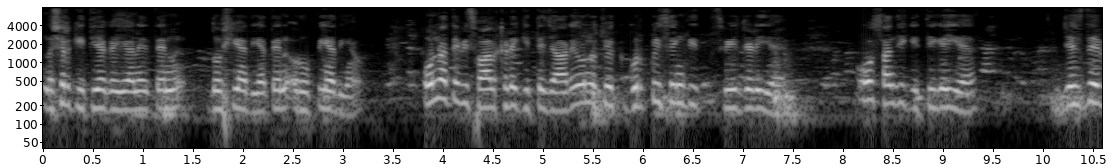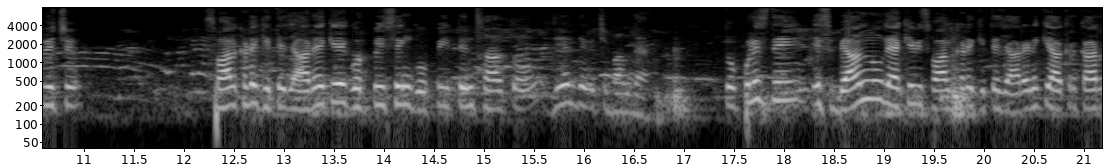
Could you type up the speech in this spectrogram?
ਨਸ਼ਰ ਕੀਤੀਆਂ ਗਈਆਂ ਨੇ, ਤਿੰਨ ਦੋਸ਼ੀਆਂ ਦੀਆਂ, ਤਿੰਨ ਆਰੋਪੀਆਂ ਦੀਆਂ, ਉਹਨਾਂ ਤੇ ਵੀ ਸਵਾਲ ਖੜੇ ਕੀਤੇ ਜਾ ਰਹੇ। ਉਹਨਾਂ ਚੋਂ ਇੱਕ ਗੁਰਪ੍ਰੀਤ ਸਿੰਘ ਦੀ ਤਸਵੀਰ ਜਿਹੜੀ ਹੈ, ਉਹ ਸਾਂਝੀ ਕੀਤੀ ਗਈ ਹੈ, ਜਿਸ ਦੇ ਵਿੱਚ ਸਵਾਲ ਖੜੇ ਕੀਤੇ ਜਾ ਰਹੇ ਕਿ ਗੁਰਪ੍ਰੀਤ ਸਿੰਘ ਗੋਪੀ 3 ਸਾਲ ਤੋਂ ਜੇਲ੍ਹ ਦੇ ਵਿੱਚ ਬੰਦ ਹੈ। ਤੋਂ ਪੁਲਿਸ ਦੇ ਇਸ ਬਿਆਨ ਨੂੰ ਲੈ ਕੇ ਵੀ ਸਵਾਲ ਖੜੇ ਕੀਤੇ ਜਾ ਰਹੇ ਨੇ ਕਿ ਆਖਰਕਾਰ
